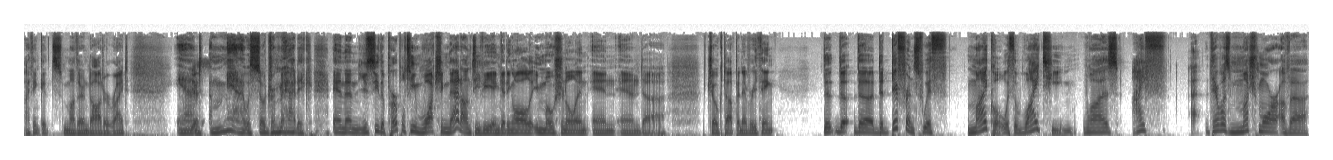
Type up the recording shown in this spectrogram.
I think it's mother and daughter, right? And yes. uh, man, it was so dramatic. And then you see the purple team watching that on TV and getting all emotional and and and uh, choked up and everything. The the the the difference with Michael with the white team was I f- uh, there was much more of a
